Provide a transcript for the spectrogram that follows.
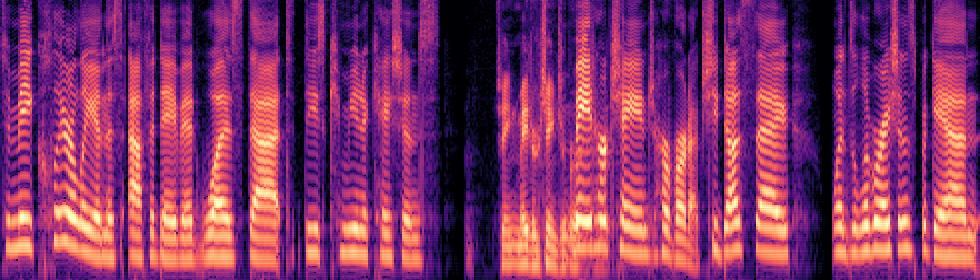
to me clearly in this affidavit was that these communications Change, made her change her verdict. made her change her verdict. She does say when deliberations began,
